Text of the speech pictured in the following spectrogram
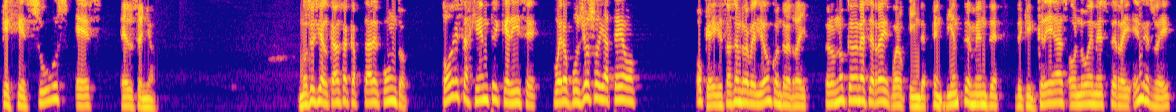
que Jesús es el Señor. No sé si alcanza a captar el punto. Toda esa gente que dice, bueno, pues yo soy ateo. Ok, estás en rebelión contra el rey, pero no creo en ese rey. Bueno, independientemente de que creas o no en este rey, él es rey.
